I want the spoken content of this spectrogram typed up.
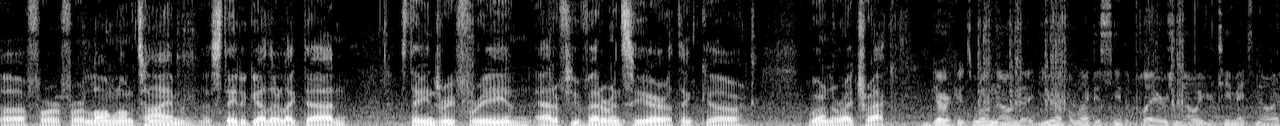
uh, for for a long, long time and stay together like that and stay injury free and add a few veterans here. I think uh, we're on the right track. Dirk, it's well known that you have a legacy. The players know it. Your teammates know it.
